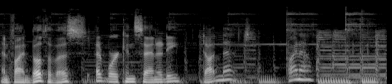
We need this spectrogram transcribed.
and find both of us at workinsanity.net. Bye now.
